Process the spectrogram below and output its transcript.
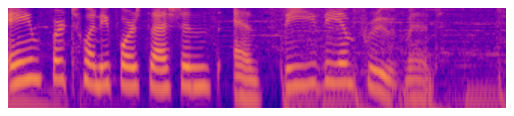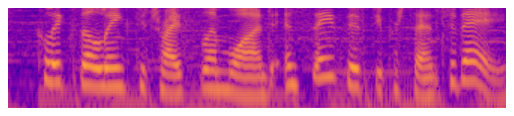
Aim for 24 sessions and see the improvement. Click the link to try Slim Wand and save 50% today.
